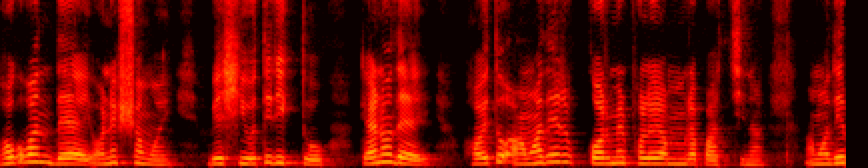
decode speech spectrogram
ভগবান দেয় অনেক সময়, বেশি, অতিরিক্ত। কেন দেয়? হয়তো আমাদের কর্মের ফলে আমরা পাচ্ছি না। আমাদের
